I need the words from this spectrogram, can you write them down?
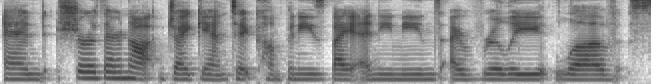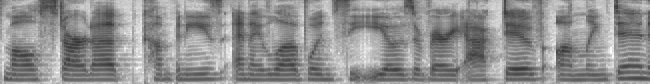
and sure, they're not gigantic companies by any means. I really love small startup companies, and I love when CEOs are very active on LinkedIn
